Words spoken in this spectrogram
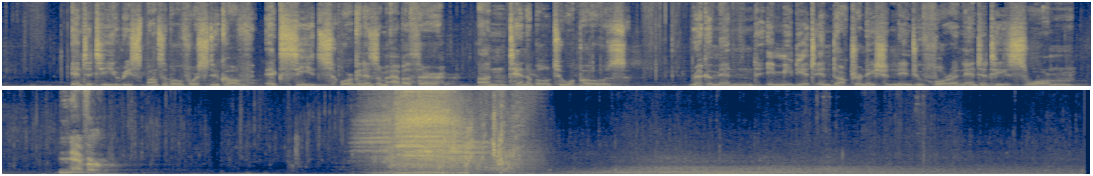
Entity responsible for Stukov exceeds Organism Abathur, untenable to oppose. Recommend immediate indoctrination into foreign entities swarm. Never.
